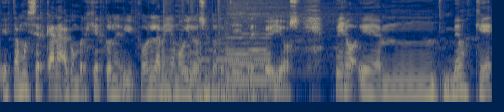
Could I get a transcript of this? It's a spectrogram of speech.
está muy cercana a converger con, el, con la media móvil 233 periodos. Pero em, vemos que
